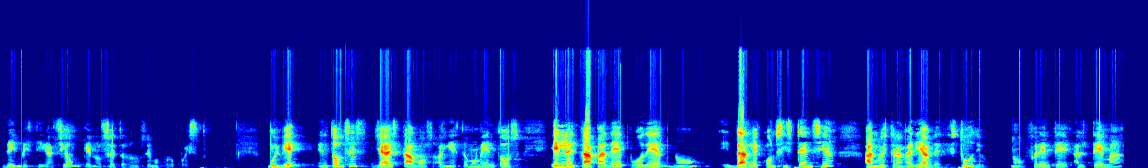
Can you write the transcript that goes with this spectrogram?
de investigación que nosotros nos hemos propuesto. Muy bien, entonces ya estamos en estos momentos en la etapa de poder darle consistencia a nuestras variables de estudio ¿no? frente al tema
